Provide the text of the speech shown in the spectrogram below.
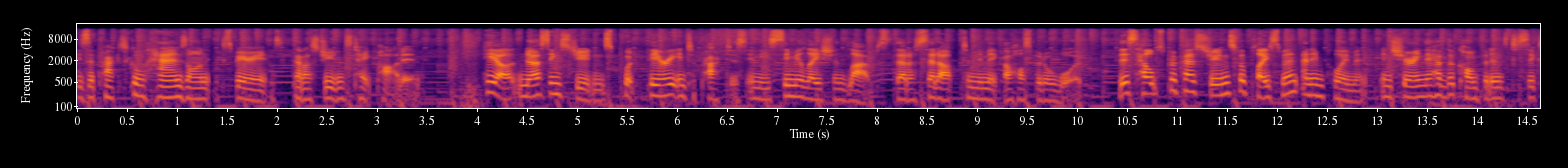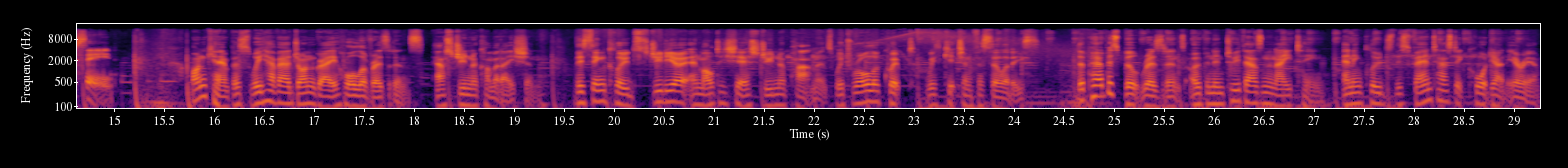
is the practical hands-on experience that our students take part in. Here, nursing students put theory into practice in these simulation labs that are set up to mimic a hospital ward. This helps prepare students for placement and employment, ensuring they have the confidence to succeed. On campus, we have our John Gray Hall of Residence, our student accommodation. This includes studio and multi-share student apartments, which are all equipped with kitchen facilities. The purpose-built residence opened in 2018 and includes this fantastic courtyard area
